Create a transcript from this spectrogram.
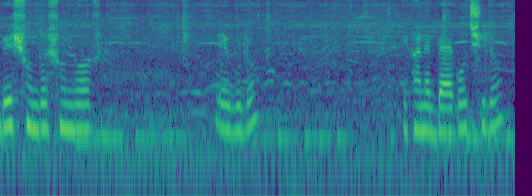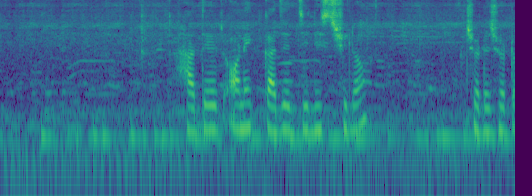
বেশ সুন্দর সুন্দর এগুলো। এখানে ব্যাগও ছিল। হাতের অনেক কাজের জিনিস ছিল, ছোট ছোট।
